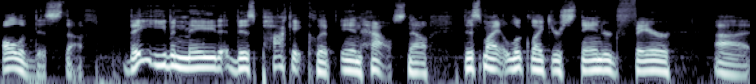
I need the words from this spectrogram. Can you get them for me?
all of this stuff. They even made this pocket clip in house. Now, this might look like your standard fair uh,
